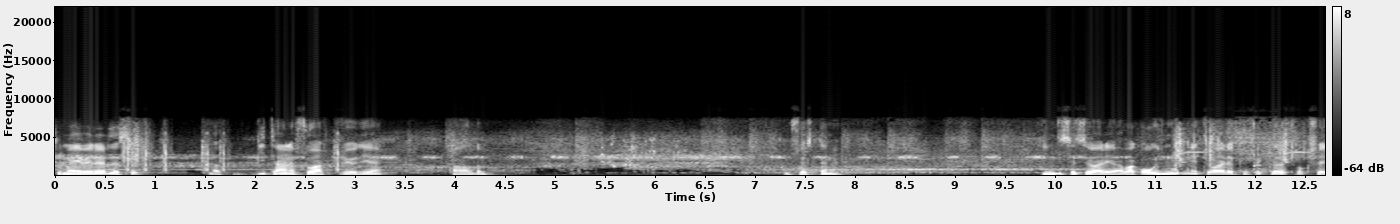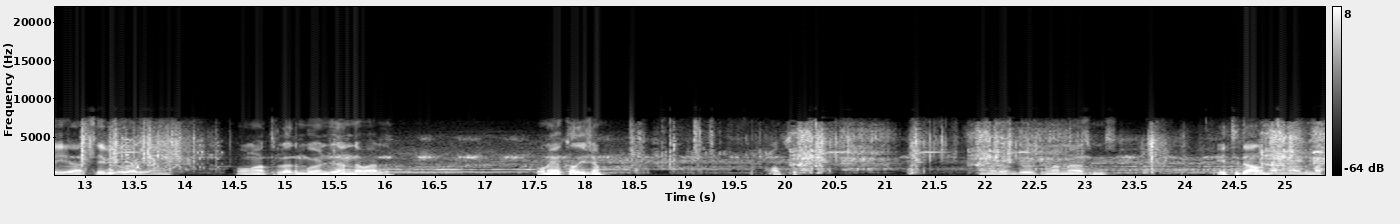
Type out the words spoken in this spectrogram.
Şu meyveleri de sırf bak bir tane su arttırıyor diye aldım. Bu ses de ne? Hindi sesi var ya. Bak o hindinin eti var ya köpeklere çok şey ya. Seviyorlar yani. Onu hatırladım. Bu önceden de vardı. Onu yakalayacağım. Al çok. Bunları önce öldürmem lazımdı. Eti de almam lazım. Bak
